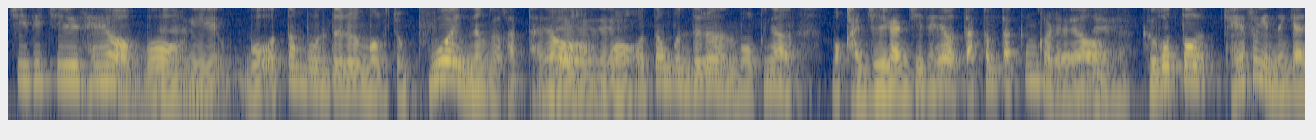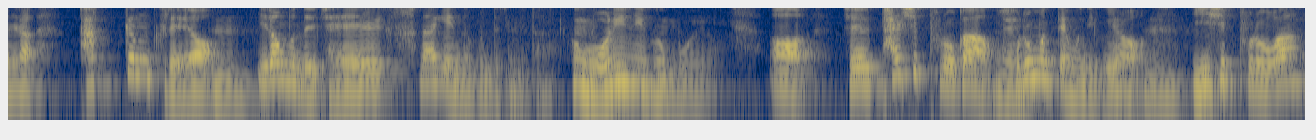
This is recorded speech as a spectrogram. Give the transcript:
찌릿찌릿해요. 뭐 음. 이게 뭐 어떤 분들은 뭐 좀 부어 있는 것 같아요. 네, 네. 뭐 어떤 분들은 뭐 그냥 뭐 간질간질해요. 따끔따끔거려요. 네. 그것도 계속 있는 게 아니라 가끔 그래요. 음. 이런 분들이 제일 흔하게 있는 분들입니다. 그럼 원인이 그건 뭐예요? 어, 제일 80%가 네. 호르몬 때문이고요. 음. 20%가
